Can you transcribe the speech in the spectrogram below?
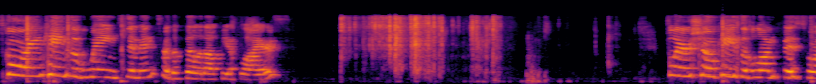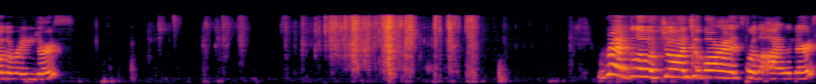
Scoring Kings of Wayne Simmonds for the Philadelphia Flyers. Flair Showcase of Lundqvist for the Rangers. Red Glow of John Tavares for the Islanders.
